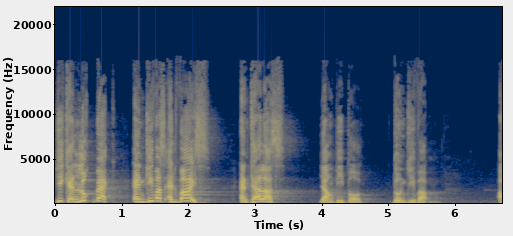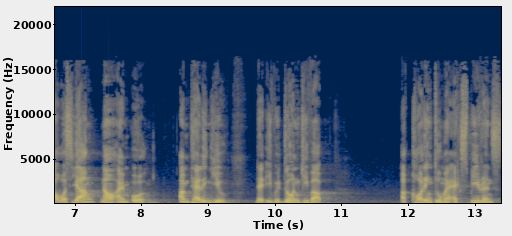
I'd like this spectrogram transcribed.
He can look back and give us advice and tell us, young people, don't give up. I was young, now I'm old. I'm telling you that if you don't give up, according to my experience,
